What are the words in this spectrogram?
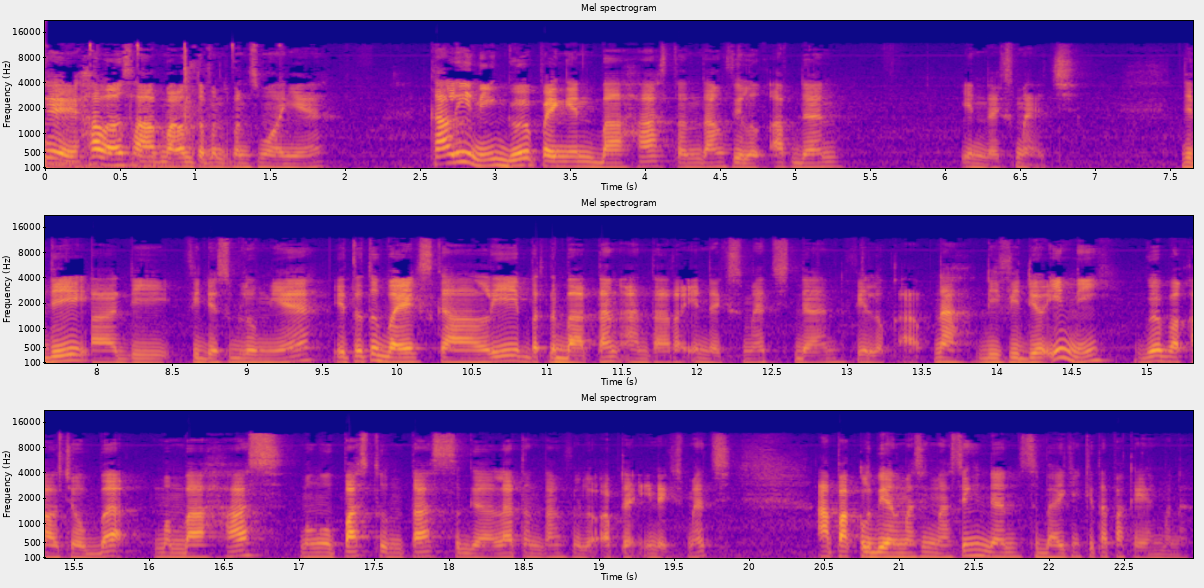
Oke, halo selamat malam teman-teman semuanya. Kali ini gue pengen bahas tentang VLOOKUP dan index match. Jadi uh, di video sebelumnya itu tuh banyak sekali perdebatan antara index match dan VLOOKUP. Nah, di video ini gue bakal coba membahas, mengupas tuntas segala tentang VLOOKUP dan index match. Apa kelebihan masing-masing dan sebaiknya kita pakai yang mana.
